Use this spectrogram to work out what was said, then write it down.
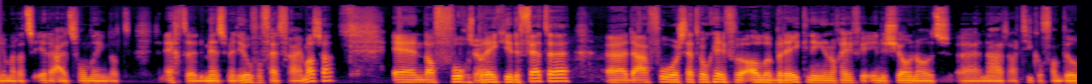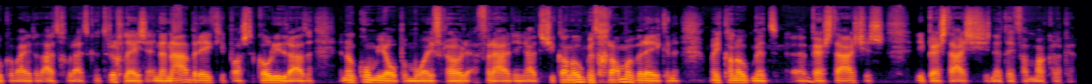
2,4. Maar dat is eerder uitzondering. Dat zijn echt de mensen met heel veel vetvrije massa. En dan vervolgens ja. bereken je de vetten. Uh, daarvoor zetten we ook even alle berekeningen nog even in de show notes uh, naar het artikel van Bulken, waar je dat uitgebreid kunt teruglezen. En daarna bereken je pas de koolhydraten. En dan kom je op een mooie verhouding uit. Dus je kan ook met grammen berekenen, maar je kan ook met percentages. Die percentages is net even makkelijker.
